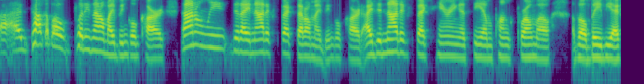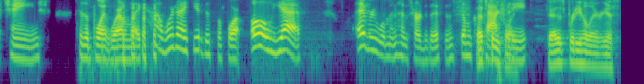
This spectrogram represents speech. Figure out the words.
uh, talk about putting that on my bingo card. Not only did I not expect that on my bingo card, I did not expect hearing a CM Punk promo about "Baby, I've changed" to the point where I'm like, huh, "Where did I hear this before?" Oh yes, every woman has heard of this in some capacity. That's pretty funny. That is pretty hilarious.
